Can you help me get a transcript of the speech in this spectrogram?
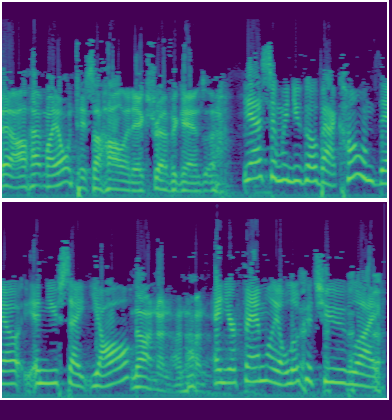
Yeah, I'll have my own taste of holiday extravaganza. Yes, and when you go back home, they'll and you say y'all, No, no, no, no, no. and your family will look at you like,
